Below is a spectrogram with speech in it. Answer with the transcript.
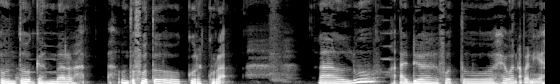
untuk gambar untuk foto kura-kura. Lalu ada foto hewan apa nih ya?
